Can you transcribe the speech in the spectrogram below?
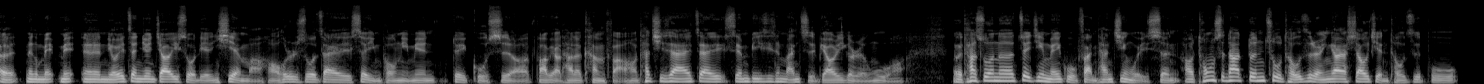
呃，那个美美呃纽约证券交易所连线嘛，哈，或者说在摄影棚里面对股市啊发表他的看法哈，他其实还在 CNBC 是蛮指标的一个人物啊。呃，他说呢，最近美股反弹近尾声啊，同时他敦促投资人应该要削减投资部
